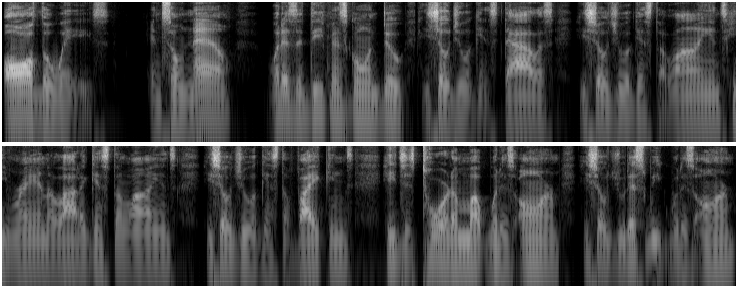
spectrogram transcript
all the ways. And so now, what is the defense going to do? He showed you against Dallas. He showed you against the Lions. He ran a lot against the Lions. He showed you against the Vikings. He just tore them up with his arm. He showed you this week with his arm.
